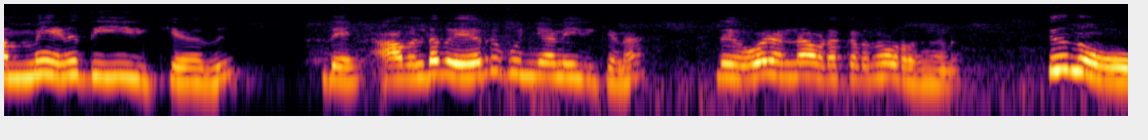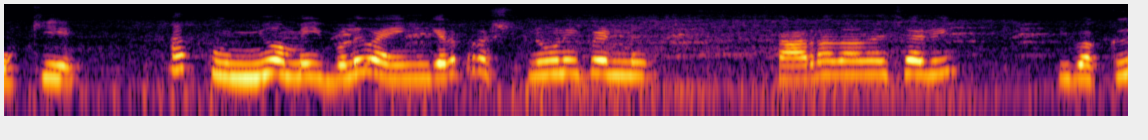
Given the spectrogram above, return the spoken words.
അമ്മയാണ് തീ ഇരിക്കണത്. ദേ അവളുടെ വേറൊരു കുഞ്ഞാണ് ഇരിക്കണ. ദേ ഒരെണ്ണം അവിടെ കിടന്ന് ഉറങ്ങണ്. ഇത് നോക്കിയേ. ആ കുഞ്ഞു അമ്മ ഇവൾ ഭയങ്കര പ്രശ്നമാണ് ഈ പെണ്ണ്. കാരണം എന്താണെന്ന് വെച്ചാൽ ഇവക്ക്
